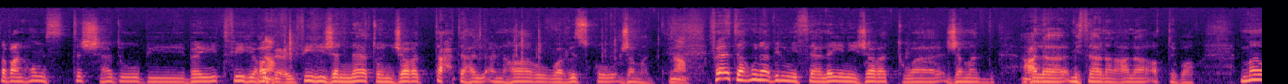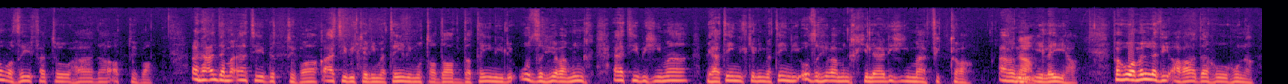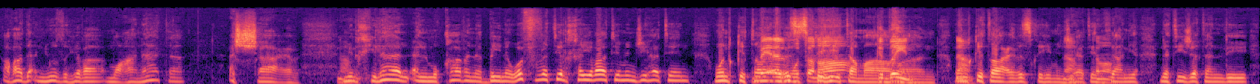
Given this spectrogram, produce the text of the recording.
طبعا هم استشهدوا ببيت فيه ربعي نعم. فيه جنات جرت تحتها الأنهار والرزق جمد نعم. فأتى هنا بالمثالين جرت وجمد نعم. على مثالا على الطباق ما وظيفة هذا الطباق أنا عندما آتي بالطباق آتي بكلمتين متضادتين لأظهر من آتي بهما بهاتين الكلمتين لأظهر من خلالهما فكرة أرمي نعم. إليها فهو ما الذي أراده هنا أراد أن يظهر معاناة الشاعر نعم. من خلال المقارنة بين وفرة الخيرات من جهة وانقطاع رزقه تماما نعم. وانقطاع رزقه من نعم. جهة تمام. ثانية نتيجة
